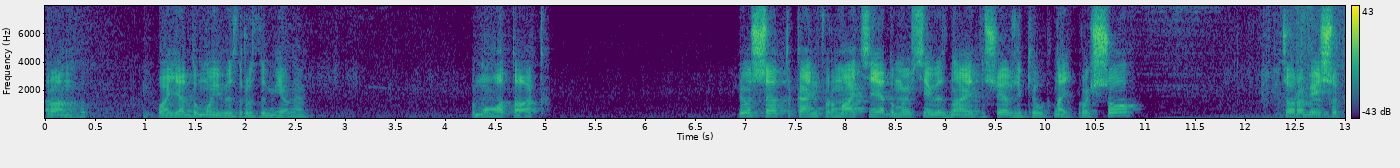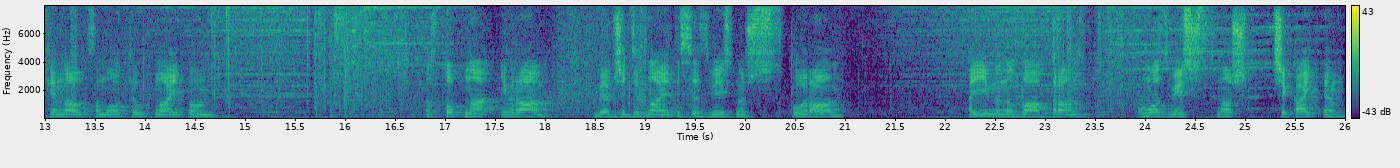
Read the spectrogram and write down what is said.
рангу. Типу, я думаю, ви зрозуміли. Тому отак. Плюс ще така інформація, я думаю, всі ви знаєте, що я вже Knight пройшов. Вчора вийшов фінал самого Knight. Наступна ігра, ви вже дізнаєтеся, звісно ж, скоро. А іменно завтра. Тому, звісно ж, чекайте.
